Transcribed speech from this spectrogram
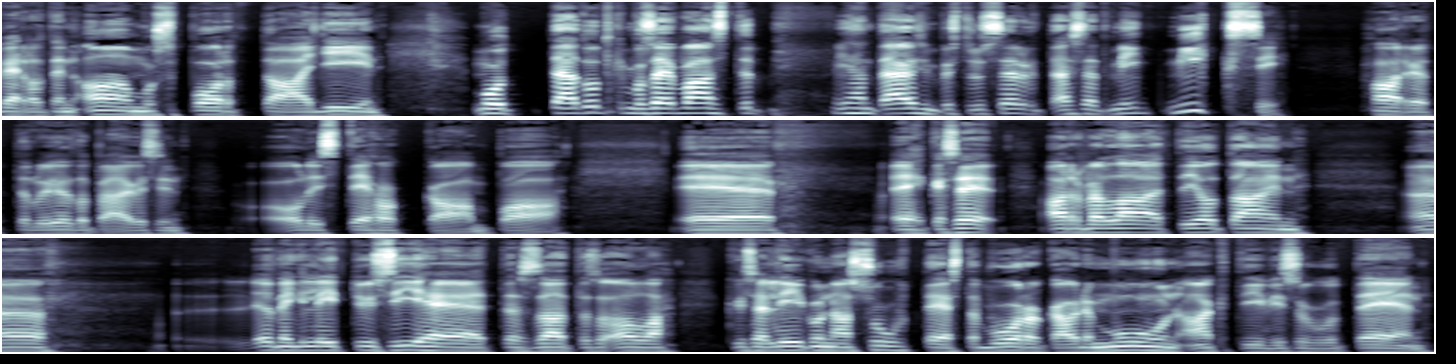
verraten aamusporttaajiin. Mutta tämä tutkimus ei vaan sitten ihan täysin pystynyt selvittämään sitä, että mi- miksi harjoittelu iltapäivisin olisi tehokkaampaa. Eh, ehkä se arvellaan, että jotain jotenkin liittyy siihen, että se saattaisi olla kyse liikunnan suhteesta vuorokauden muuhun aktiivisuuteen.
